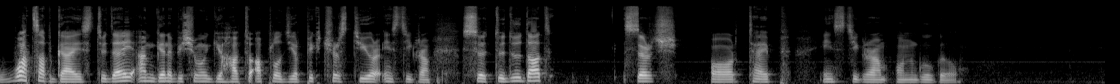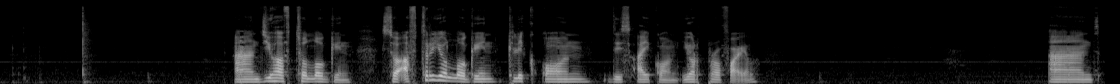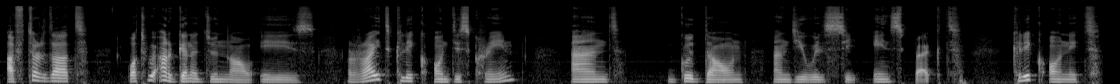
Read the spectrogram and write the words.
What's up guys, today I'm gonna be showing you how to upload your pictures to your Instagram. So to do that, search or type Instagram on Google. And you have to log in. So after you log in, click on this icon, your profile. And after that, what we are gonna do now is right click on the screen and go down and you will see inspect. Click on it.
